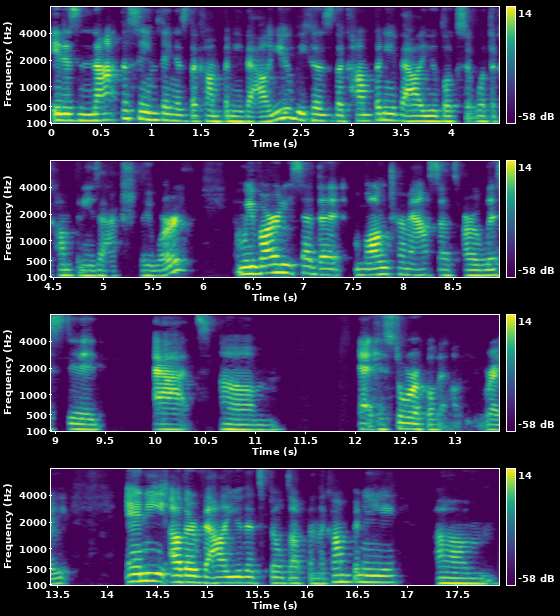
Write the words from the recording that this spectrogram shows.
It is not the same thing as the company value because the company value looks at what the company is actually worth and we've already said that long-term assets are listed at um, at historical value, right? Any other value that's built up in the company um,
